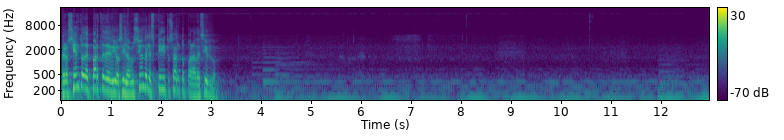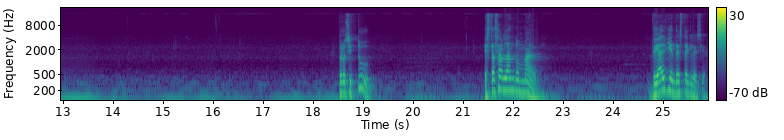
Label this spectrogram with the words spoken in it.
Pero siento de parte de Dios y la unción del Espíritu Santo para decirlo. Pero si tú estás hablando mal de alguien de esta iglesia,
